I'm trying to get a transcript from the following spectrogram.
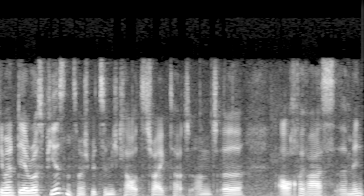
jemand, der Ross Pearson zum Beispiel ziemlich cloud striked hat und äh, auch, wer war es, äh,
